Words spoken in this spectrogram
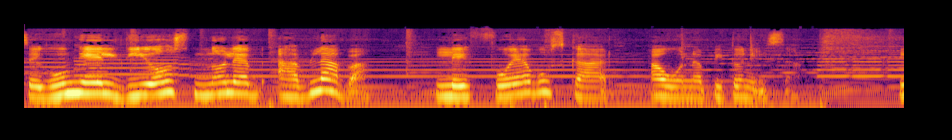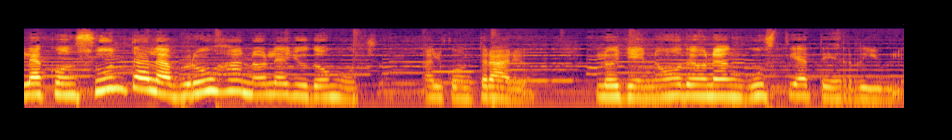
según él, Dios no le hablaba, le fue a buscar a una pitonisa. La consulta a la bruja no le ayudó mucho, al contrario, lo llenó de una angustia terrible.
